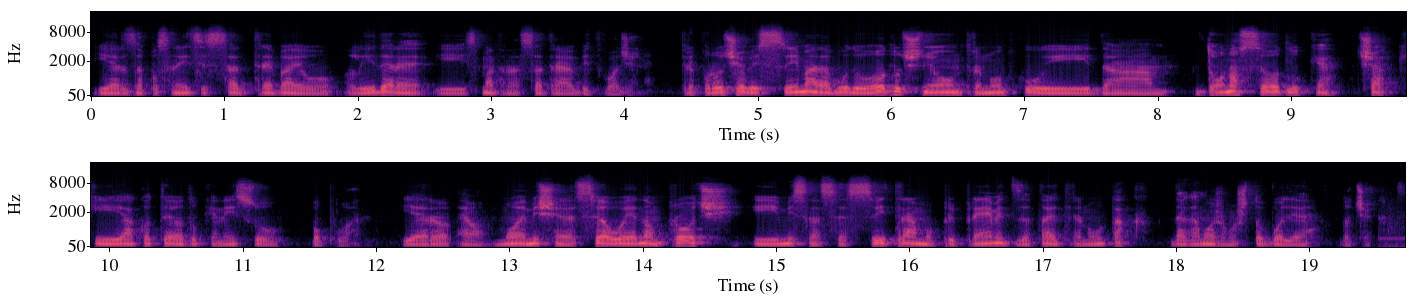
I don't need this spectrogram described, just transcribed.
jer zaposlenici sad trebaju lidere i smatram da sad trebaju biti vođeni. Preporučio bih svima da budu odlučni u ovom trenutku i da donose odluke, čak i ako te odluke nisu popularne. Jer, evo, moje mišljenje je da sve ovo jednom proći i mislim da se svi trebamo pripremiti za taj trenutak da ga možemo što bolje dočekati.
